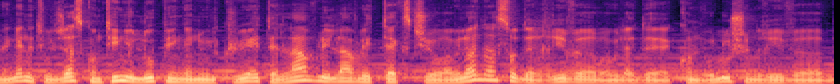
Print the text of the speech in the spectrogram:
And again, it will just continue looping and will create a lovely, lovely texture. I will add also the reverb, I will add the convolution reverb.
